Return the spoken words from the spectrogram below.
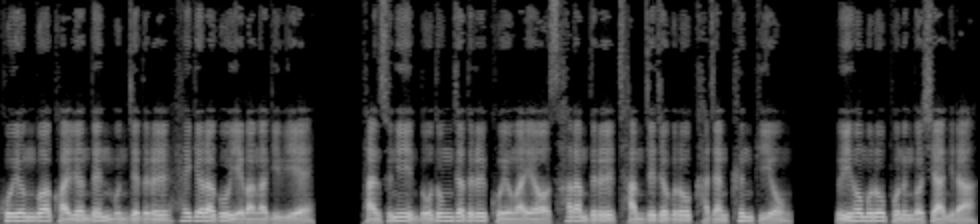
고용과 관련된 문제들을 해결하고 예방하기 위해 단순히 노동자들을 고용하여 사람들을 잠재적으로 가장 큰 비용, 의험으로 보는 것이 아니라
